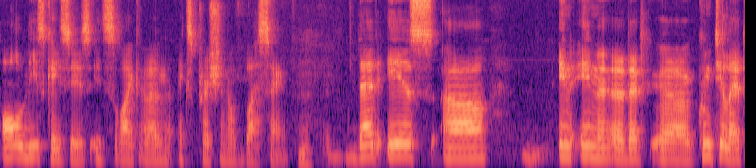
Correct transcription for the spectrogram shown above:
all these cases, it's like an expression of blessing. That is. Uh, in in uh, that uh, Kuntilet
